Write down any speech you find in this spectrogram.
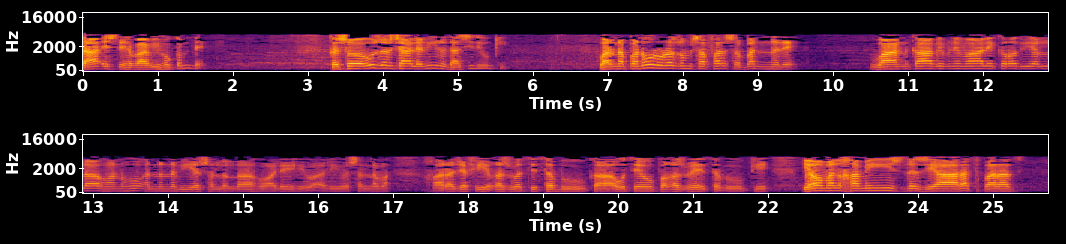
دا استحبابي حکم دی کسو عذر چالنی نو داسی دیو کی ورنه پنور رزم سفر سبن نه دی وان کعب ابن مالک رضی الله عنه ان النبي صلی الله علیه و آله وسلم خرج فی غزوه تبوک او ته په غزوه تبوک یوم الخمیس د زیارت پرز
